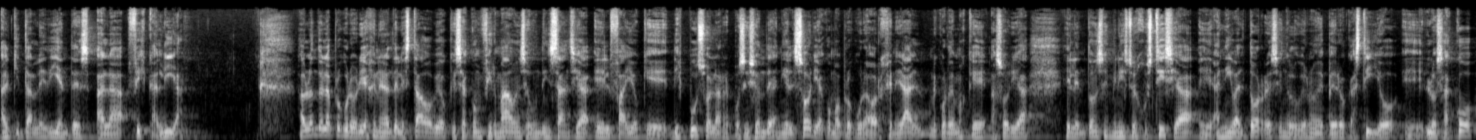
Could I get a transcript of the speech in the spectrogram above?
al quitarle dientes a la fiscalía. Hablando de la Procuraduría General del Estado, veo que se ha confirmado en segunda instancia el fallo que dispuso la reposición de Daniel Soria como Procurador General. Recordemos que a Soria, el entonces ministro de Justicia, eh, Aníbal Torres, en el gobierno de Pedro Castillo, eh, lo sacó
